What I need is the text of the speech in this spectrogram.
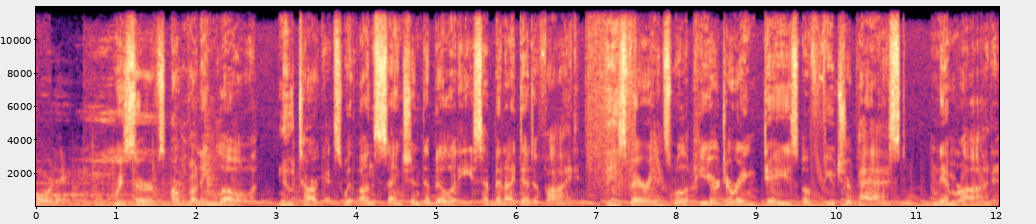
Warning. Reserves are running low. New targets with unsanctioned abilities have been identified. These variants will appear during Days of Future Past. Nimrod.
